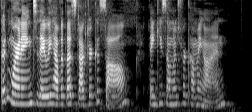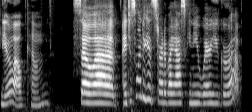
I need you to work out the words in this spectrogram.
Good morning. Today we have with us Dr. Cassol. Thank you so much for coming on. You're welcome. So, uh, I just wanted to get started by asking you where you grew up.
